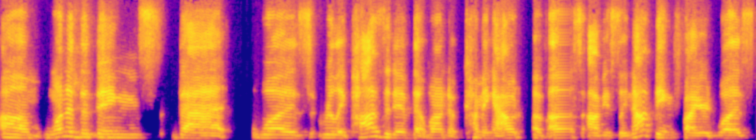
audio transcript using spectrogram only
Um, one of the things that was really positive that wound up coming out of us obviously not being fired was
